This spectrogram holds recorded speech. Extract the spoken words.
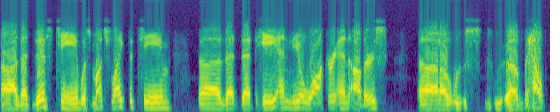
uh, that this team was much like the team uh, that that he and Neil Walker and others uh, uh, helped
